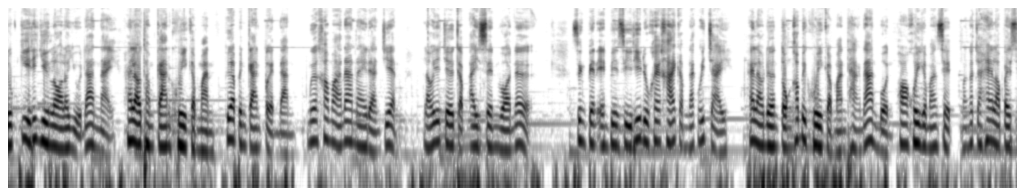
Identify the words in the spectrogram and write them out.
ลูกี้ที่ยืนรอเราอยู่ด้านใน ให้เราทำการคุยกับมัน เพื่อเป็นการเปิดดัน เมื่อเข้ามาด้านในดันเจียน เราก็จะเจอกับไอเซนวอร์เนอร์ซึ่งเป็น NPC ที่ดูคล้ายๆ กับนักวิจัย ให้เราเดินตรงเข้าไปคุยกับมันทางด้านบน พอคุยกับมันเสร็จ มันก็จะให้เราไปส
